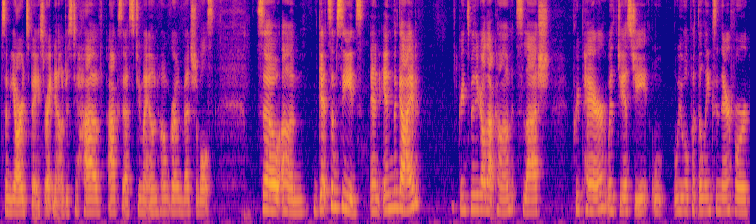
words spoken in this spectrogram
some yard space right now just to have access to my own homegrown vegetables. So um, get some seeds, and in the guide, greensmoothiegirl.com slash prepare with GSG, we will put the links in there for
